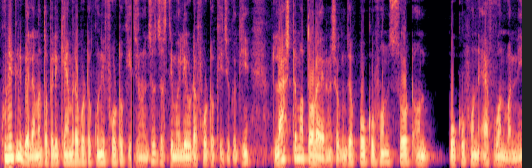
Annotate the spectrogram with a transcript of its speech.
कुनै पनि बेलामा तपाईँले क्यामेराबाट कुनै फोटो खिच्नुहुन्छ जस्तै मैले एउटा फोटो खिचेको थिएँ। लास्टमा तल हेर्न सक्नुहुन्छ Poco phone shot on Poco phone F one भन्ने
